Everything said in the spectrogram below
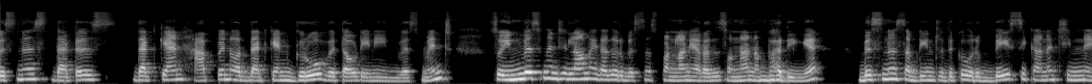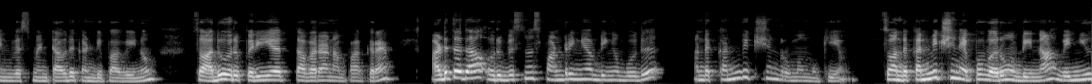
business that is that can happen or that can grow without any investment so investment இல்லாமல் ஏதாவது ஒரு பிஸ்னஸ் பண்ணலாம்னு யாராவது சொன்னா நம்பாதீங்க. பிஸ்னஸ் அப்படின்றதுக்கு ஒரு பேசிக்கான சின்ன இன்வெஸ்ட்மெண்ட்டாவது கண்டிப்பா வேணும். ஸோ அது ஒரு பெரிய தவறா நான் பாக்குறேன். அடுத்ததா ஒரு பிஸ்னஸ் பண்றீங்க அப்படிங்கும்போது அந்த கன்விக்ஷன் ரொம்ப முக்கியம். ஸோ அந்த கன்விக்ஷன் எப்போ வரும் அப்படின்னா வென் யூ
